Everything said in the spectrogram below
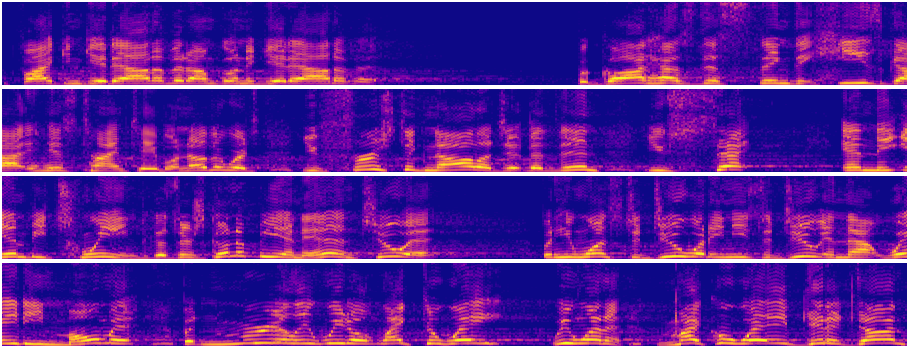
If I can get out of it, I'm going to get out of it. But God has this thing that He's got in His timetable. In other words, you first acknowledge it, but then you set in the in between because there's going to be an end to it. But He wants to do what He needs to do in that waiting moment. But really, we don't like to wait. We want to microwave, get it done,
